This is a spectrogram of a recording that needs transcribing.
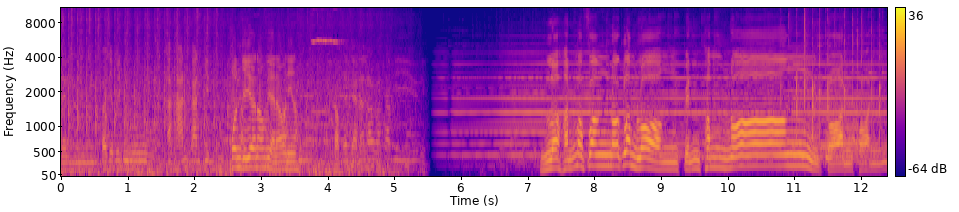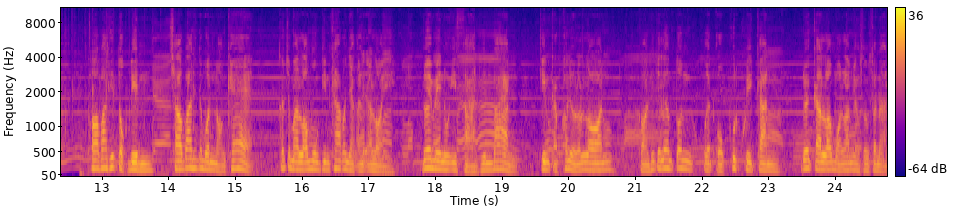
หนึ่งก็จะไปดูอาหารการกิน คนจะเยอะเนาะพี่ใหญ่นะวันนี้เนาะแล้วจากนั้นเราก็ถ้ามี ละหันมาฟังนอกลำลองเป็นทำนองก่อนคอนพอพระอาทิตย์ตกดิน ชาวบ้านที่ตำบลหนองแค่ ก็จะมาล้อมวงกินข้าวกันอย่างอร่อยอร่อยๆด้วยเมนูอีสานพื้นบ้าน กินกับข้าวเหนียวร้อนๆ ก่อนที่จะเริ่มต้นเปิดอกพูดคุยกัน ด้วยการร้องหมอลำอย่างสนุกสนาน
